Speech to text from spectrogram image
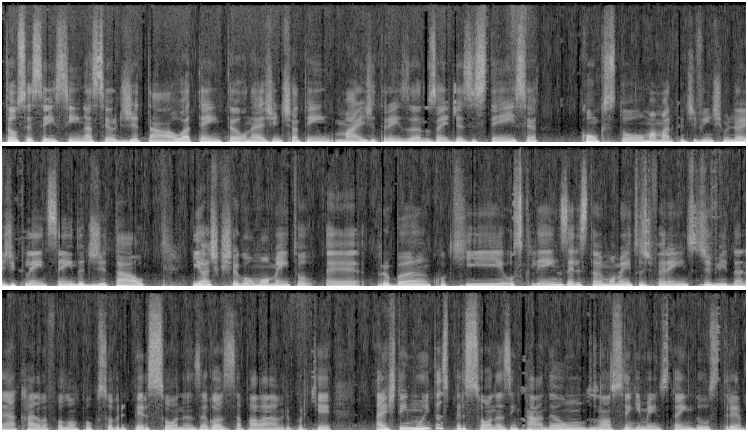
Então, o C6 sim nasceu digital, até então, né, a gente já tem mais de três anos aí de existência, conquistou uma marca de 20 milhões de clientes sendo digital. E eu acho que chegou um momento é, para o banco que os clientes eles estão em momentos diferentes de vida, né? A Carla falou um pouco sobre personas. Eu gosto dessa palavra porque a gente tem muitas personas em cada um dos nossos segmentos da indústria.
